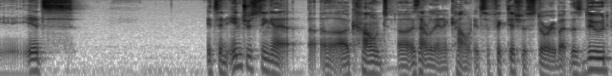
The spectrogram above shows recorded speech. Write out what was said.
it's it's an interesting uh, uh, account. Uh, it's not really an account. It's a fictitious story. But this dude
